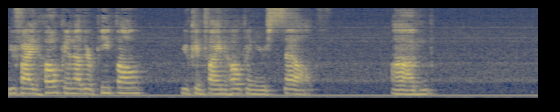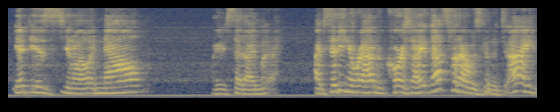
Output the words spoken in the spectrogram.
You find hope in other people, you can find hope in yourself. Um, it is, you know, and now, like I said, I'm, I'm sitting around, of course, I, that's what I was going to do. I,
